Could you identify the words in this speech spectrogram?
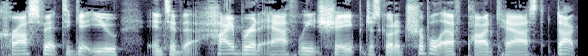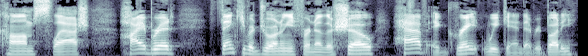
CrossFit to get you into the hybrid athlete shape, just go to triplefpodcast.com slash hybrid. Thank you for joining me for another show. Have a great weekend, everybody.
